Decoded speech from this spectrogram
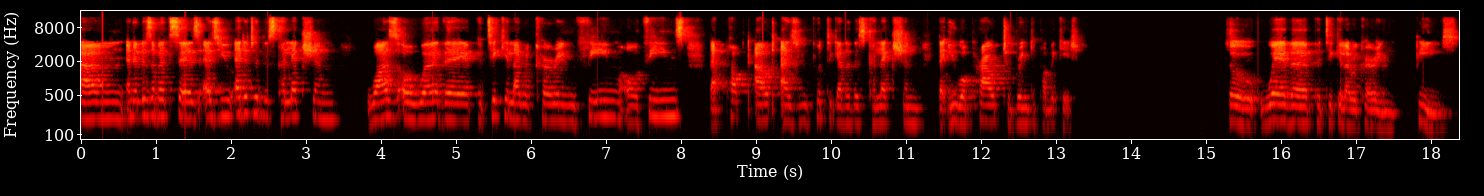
Um, and Elizabeth says, as you edited this collection, was or were there particular recurring theme or themes that popped out as you put together this collection that you were proud to bring to publication? So, were the particular recurring themes?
